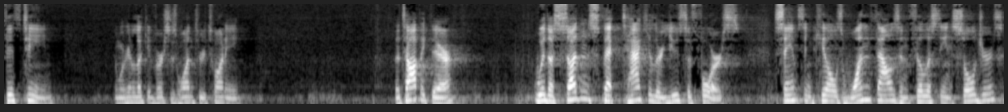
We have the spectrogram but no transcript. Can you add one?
15, and we're going to look at verses 1 through 20. The topic there with a sudden spectacular use of force, Samson kills 1,000 Philistine soldiers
